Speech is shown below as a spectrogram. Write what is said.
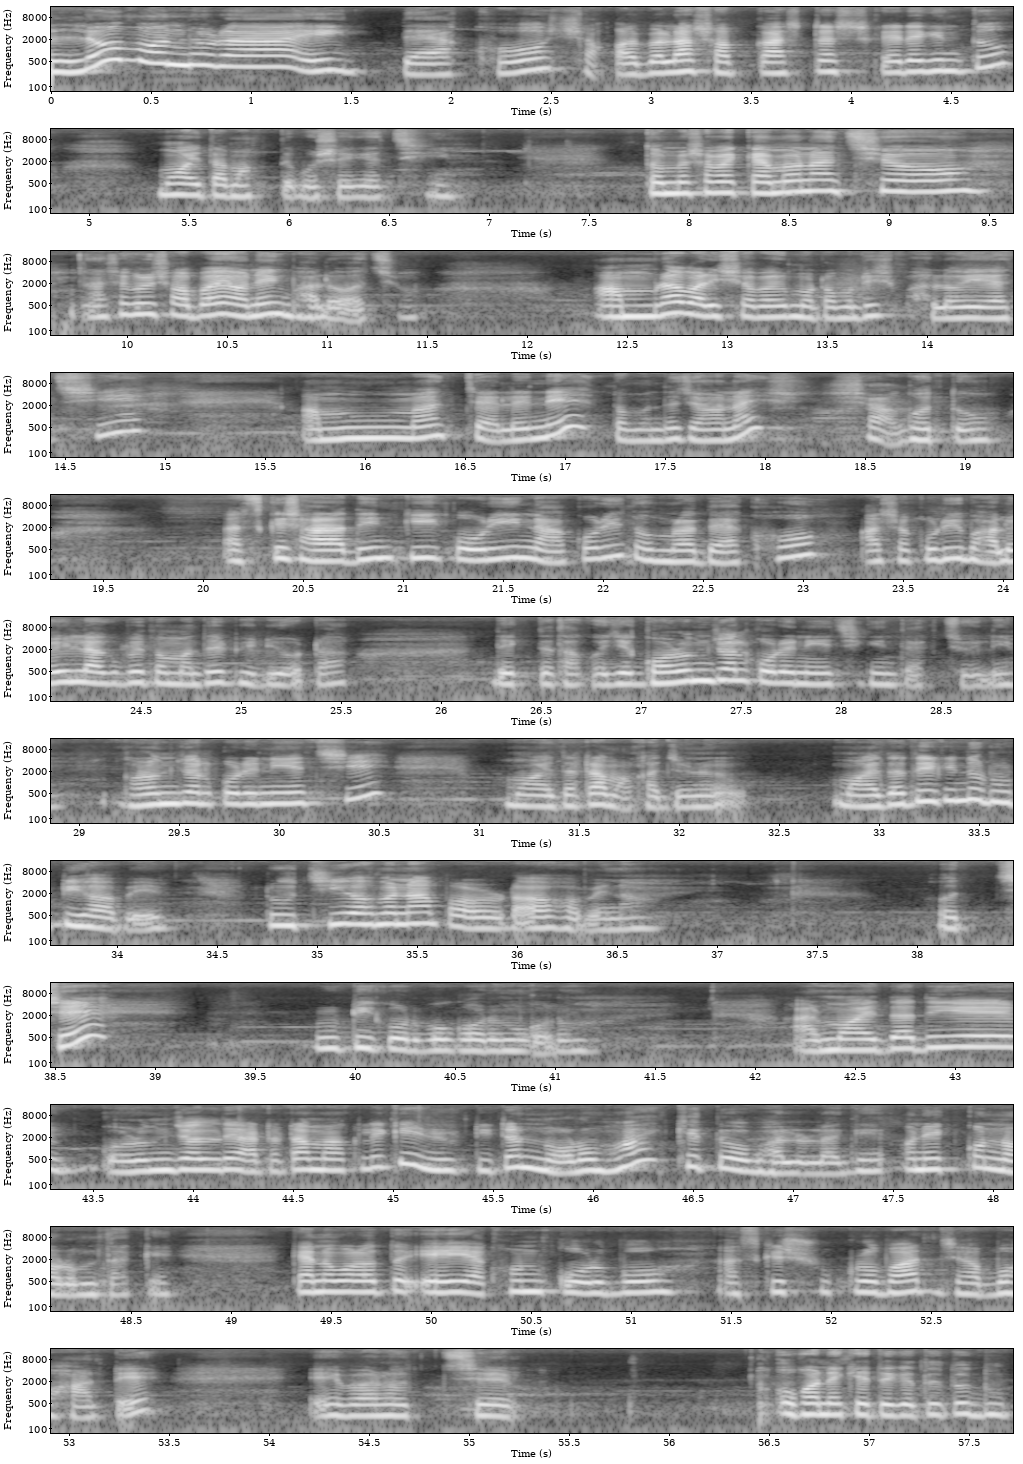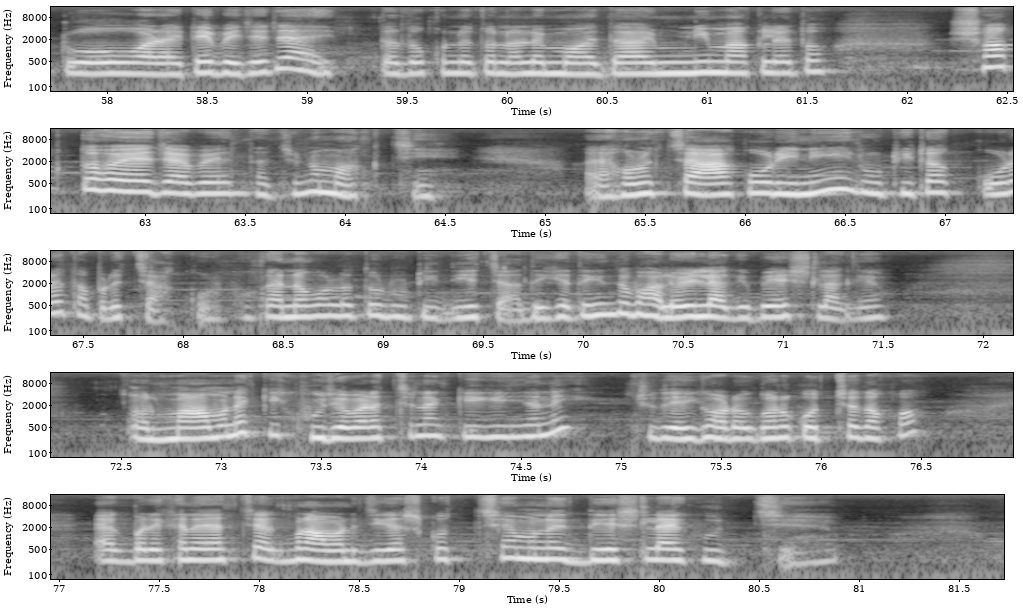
Hello বন্ধুরা, এই দেখো সকালবেলা সব কাজটা সেরে কিন্তু ময়দা মাখতে বসে গেছি। তোমরা সবাই কেমন আছো? আশা করি সবাই অনেক ভালো আছো। আমরা বাড়ির সবাই মোটামুটি ভালোই আছি। আমার চ্যানেলে তোমাদের জানাই স্বাগত। আজকে সারাদিন কি করি না করি তোমরা দেখো। আশা করি ভালোই লাগবে তোমাদের ভিডিওটা। দেখতে থাকো। যে গরম জল করে নিয়েছি কিন্তু অ্যাকচুয়ালি গরম জল করে নিয়েছি, ময়দাটা মাখার জন্য। ময়দা দিয়ে কিন্তু রুটি হবে। লুচিও হবে না, পরোটাও হবে না। হচ্ছে রুটি করব গরম গরম। আর ময়দা দিয়ে গরম জল দিয়ে আটাটা মাখলে কি রুটিটা নরম হয়? খেতেও ভালো লাগে। অনেকক্ষণ নরম থাকে। কেন বলো তো এই এখন করব। আজকে শুক্রবার, যাব হাটে। এবার হচ্ছে ওখানে খেতে খেতে তো দুটো আড়াইটে বেজে যায়। ততক্ষণে তো নাহলে ময়দা এমনি মাখলে তো শক্ত হয়ে যাবে, তার জন্য মাখছি। আর এখনও চা করিনি, রুটিটা করে তারপরে চা করব। কেন বলো তো? রুটি দিয়ে চা দিয়ে খেতে কিন্তু ভালোই লাগে, বেশ লাগে। আর মা মনে কী খুঁজে বেড়াচ্ছে না কী কী জানি? শুধু এই ঘর ঘর করছে দেখো। একবার এখানে যাচ্ছে, একবার আমার জিজ্ঞাসা করছে, মনে দেশলায় খুঁজছে।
